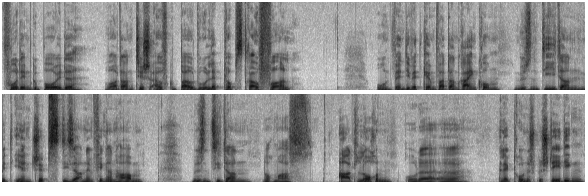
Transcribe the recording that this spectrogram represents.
vor dem Gebäude war da ein Tisch aufgebaut, wo Laptops drauf waren. Und wenn die Wettkämpfer dann reinkommen, müssen die dann mit ihren Chips, die sie an den Fingern haben, müssen sie dann nochmals Art lochen oder äh, elektronisch bestätigen.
